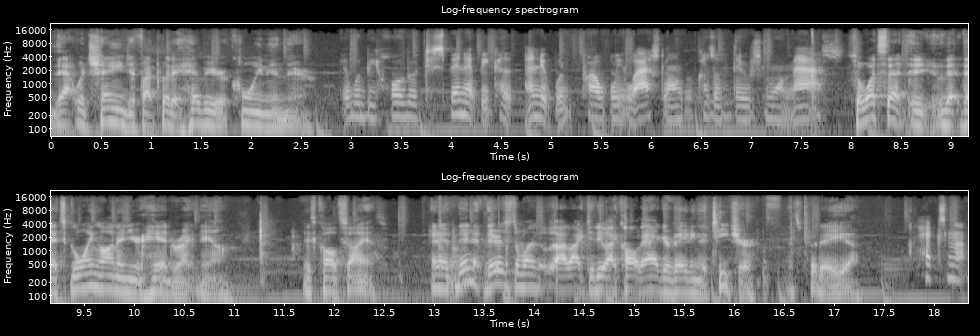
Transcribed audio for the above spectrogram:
that would change if I put a heavier coin in there? It would be harder to spin it because, and it would probably last longer because of there's more mass. So, what's that, that that's going on in your head right now? It's called science. And then there's the one I like to do. I call it aggravating the teacher. Let's put a uh, Hex nut.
